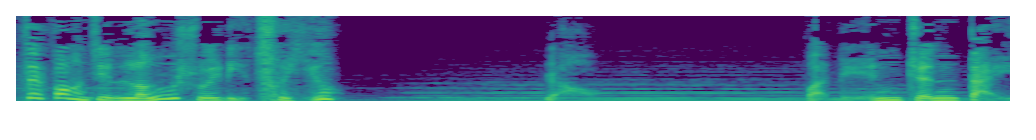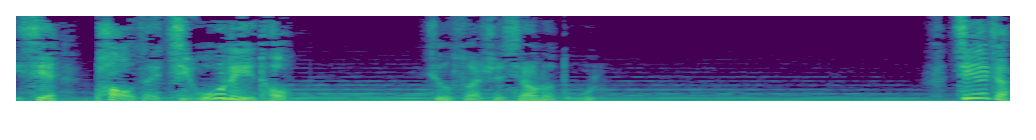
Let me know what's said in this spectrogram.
再放进冷水里淬硬，然后。把连针带线泡在酒里头，就算是消了毒了。接着，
